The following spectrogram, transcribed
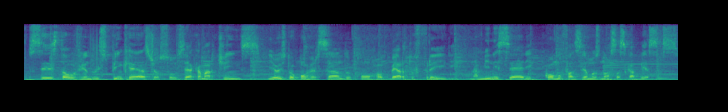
Você está ouvindo o Spincast, eu sou Zeca Martins e eu estou conversando com Roberto Freire na minissérie Como Fazemos Nossas Cabeças.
